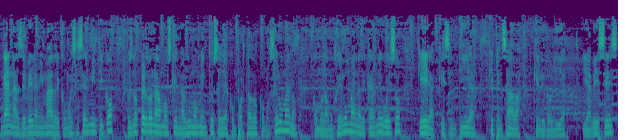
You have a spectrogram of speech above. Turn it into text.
ganas de ver a mi madre como ese ser mítico, pues no perdonamos que en algún momento se haya comportado como ser humano, como la mujer humana de carne y hueso, que era, que sentía, que pensaba, que le dolía. Y a veces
